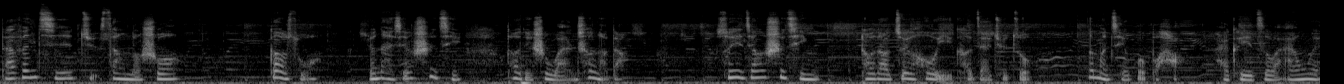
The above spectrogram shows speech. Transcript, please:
达芬奇沮丧地说：“告诉我，有哪些事情到底是完成了的？”所以将事情拖到最后一刻再去做，那么结果不好，还可以自我安慰，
